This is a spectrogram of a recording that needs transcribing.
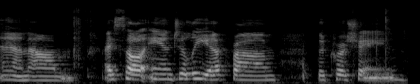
And um, I saw Angelia from the Crocheting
